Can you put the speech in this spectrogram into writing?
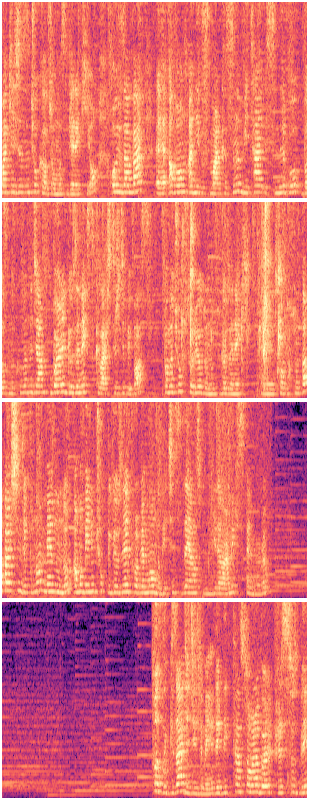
makyajınızın çok kalıcı olması gerekiyor. O yüzden ben e, Avon Aniv markasının Vital isimli bu bazını kullanacağım. Böyle gözenek sıkılaştırıcı bir baz. Bana çok soruyordunuz gözenek e, konusunda. Ben şimdi bundan memnunum ama benim çok bir gözenek problemi olmadığı için size yanlış bir bilgi de vermek istemiyorum. Bazı güzelce cildime yedirdikten sonra böyle pürüzsüz bir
